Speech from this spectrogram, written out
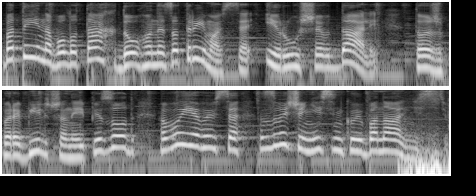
Батий на болотах довго не затримався і рушив далі. Тож перебільшений епізод виявився звичайнісінькою банальністю.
